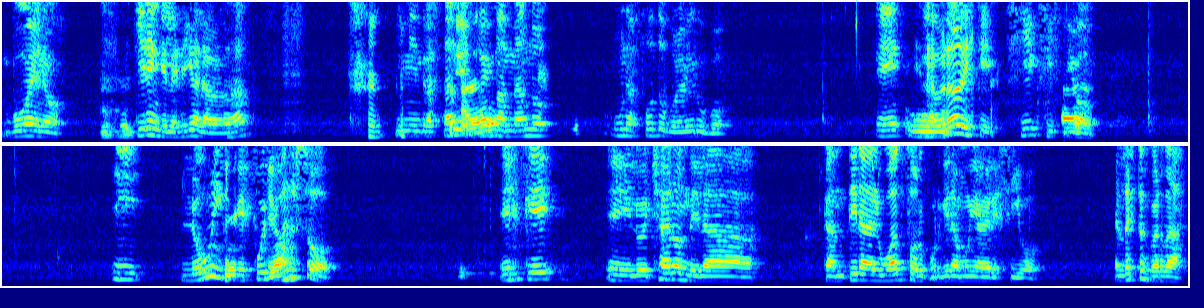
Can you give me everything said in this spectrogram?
Bueno, ¿quieren que les diga la verdad? Y mientras tanto estoy ver. mandando una foto por el grupo. Eh, la verdad es que sí existió. Y lo único ¿Sí que fue falso es que eh, lo echaron de la cantera del Watford porque era muy agresivo. El resto es verdad.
